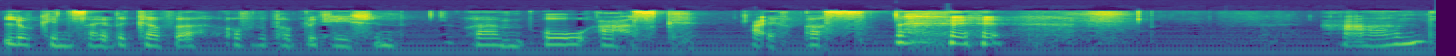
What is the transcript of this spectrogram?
look inside the cover of the publication um, or ask us. and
